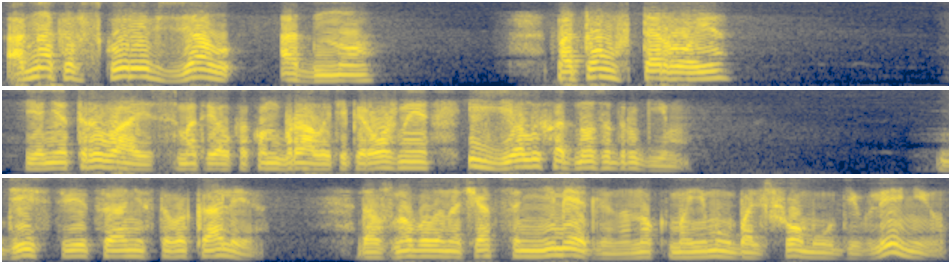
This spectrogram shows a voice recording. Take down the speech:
Однако вскоре взял одно, потом второе — я, не отрываясь, смотрел, как он брал эти пирожные и ел их одно за другим. Действие цианистого калия должно было начаться немедленно, но, к моему большому удивлению,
